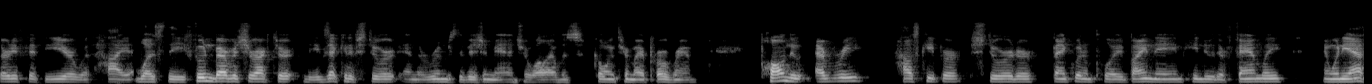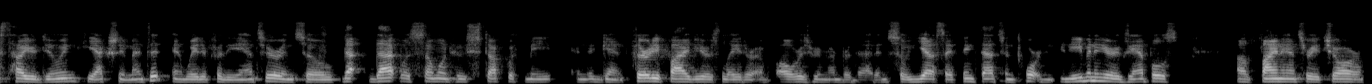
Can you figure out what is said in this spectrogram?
35th year with hyatt was the food and beverage director the executive steward and the rooms division manager while i was going through my program. Paul knew every housekeeper stewarder banquet employee by name. He knew their family. And when he asked how you're doing he actually meant it and waited for the answer. And so that that was someone who stuck with me and again 35 years later i've always remembered that. And so yes i think that's important. And even in your examples of finance or hr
